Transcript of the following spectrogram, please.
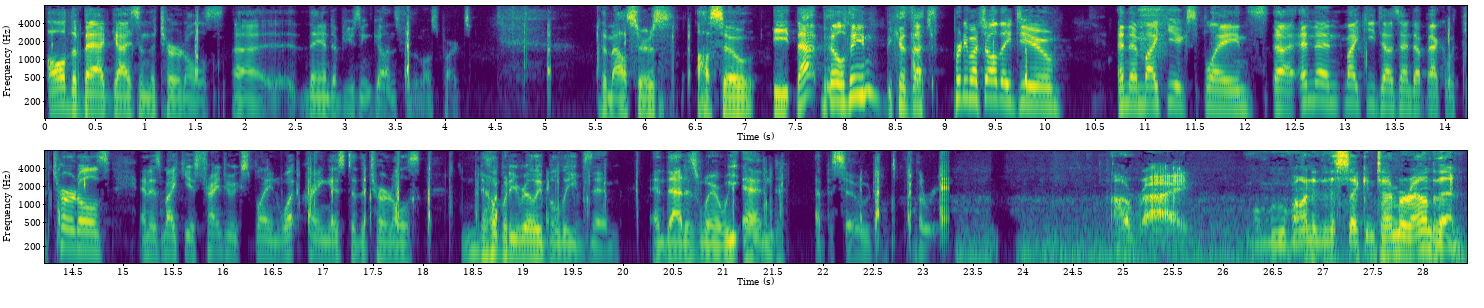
all the bad guys in the Turtles, uh, they end up using guns for the most part. The Mousers also eat that building because that's pretty much all they do. And then Mikey explains, uh, and then Mikey does end up back with the turtles. And as Mikey is trying to explain what Krang is to the turtles, nobody really believes him. And that is where we end episode three. All right. We'll move on into the second time around then.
